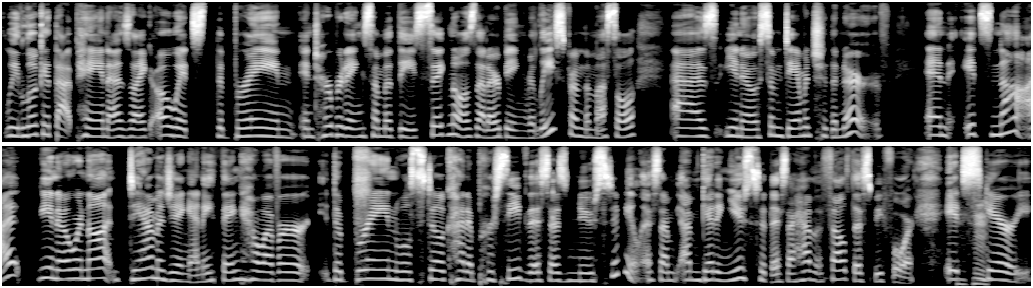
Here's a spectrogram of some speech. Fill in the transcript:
we look at that pain as like, oh, it's the brain interpreting some of these signals that are being released from the muscle as, you know, some damage to the nerve. And it's not, you know, we're not damaging anything. However, the brain will still kind of perceive this as new stimulus. I'm, I'm getting used to this. I haven't felt this before. It's mm-hmm. scary.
